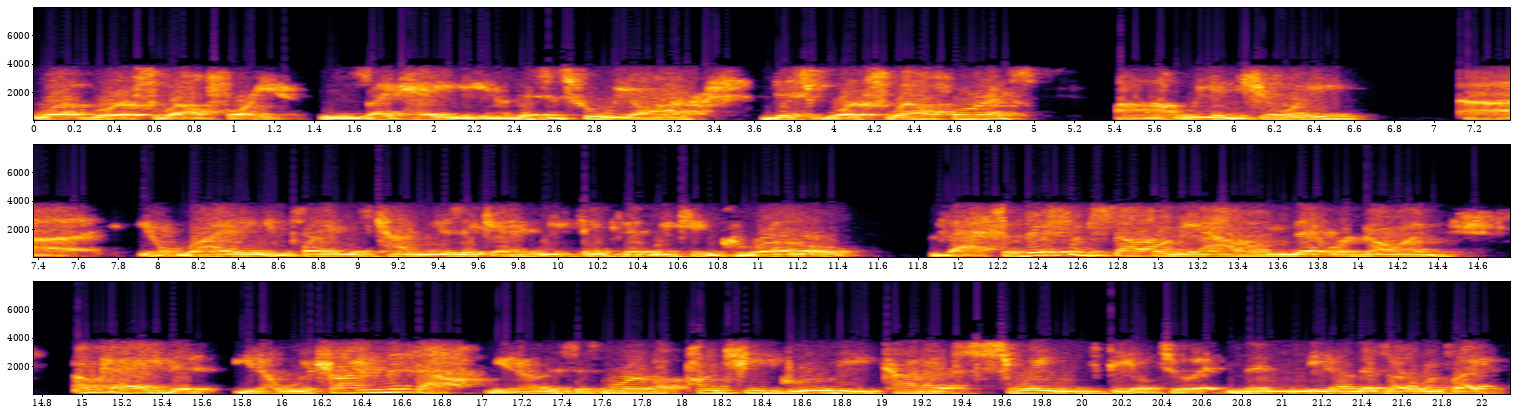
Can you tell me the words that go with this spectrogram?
what works well for you. It's like, hey, you know, this is who we are. This works well for us. Uh, we enjoy, uh, you know, writing and playing this kind of music, and we think that we can grow that. So there's some stuff on the album that we're going, okay, that you know, we're trying this out. You know, this is more of a punchy, groovy kind of swing feel to it. And then you know, there's other ones like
